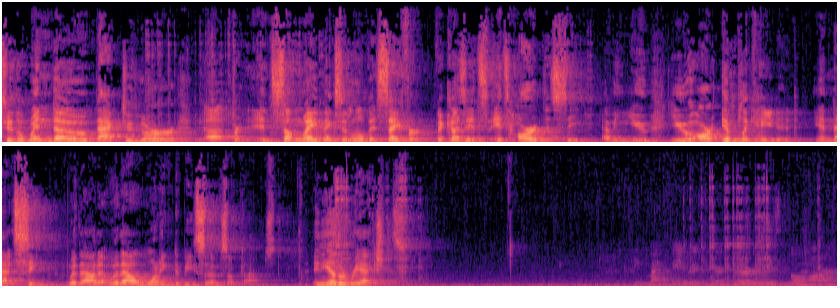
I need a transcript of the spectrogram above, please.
to the window back to her uh, in some way makes it a little bit safer because it's it's hard to see. I mean, you you are implicated in that scene without it without wanting to be so sometimes. Any other reactions? I think my favorite character is Omar.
